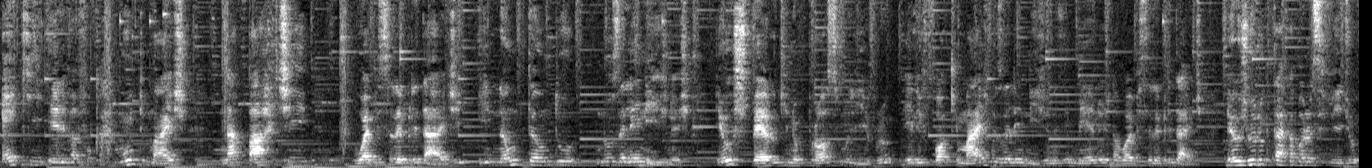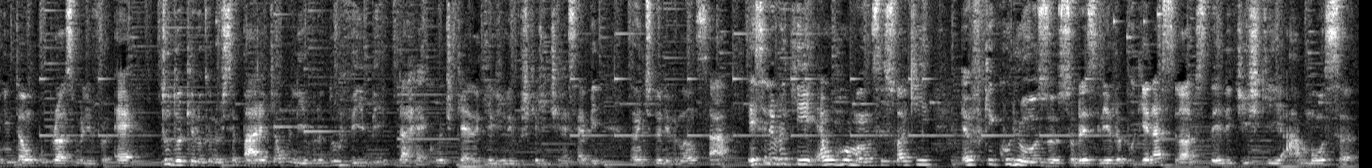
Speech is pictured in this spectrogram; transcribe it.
é que ele vai focar muito mais na parte web celebridade e não tanto nos alienígenas. eu espero que no próximo livro ele foque mais nos alienígenas e menos na web celebridade. Eu juro que tá acabando esse vídeo, então o próximo livro é Tudo Aquilo Que Nos Separa, que é um livro do VIB da Record, que é daqueles livros que a gente recebe antes do livro lançar. Esse livro aqui é um romance, só que eu fiquei curioso sobre esse livro, porque na sinopse dele diz que a moça,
